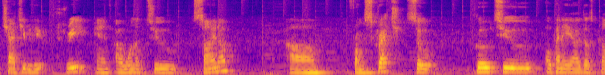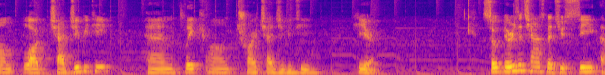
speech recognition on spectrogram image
ChatGPT 3 and I wanted to sign up um, from scratch. So go to openai.com blog ChatGPT and click on try ChatGPT here. So there is a chance that you see a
